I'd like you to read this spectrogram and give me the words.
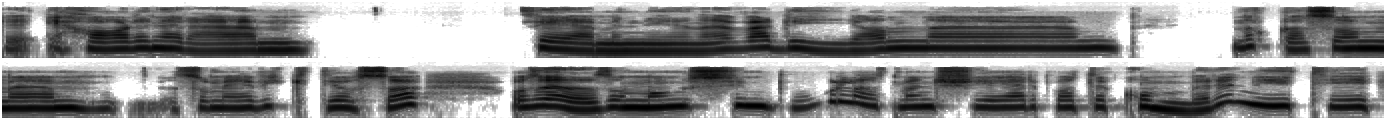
eh, jeg har den derre um, feminine verdiene noe som, som, er viktig også. Og så er det sånn mange symboler at man ser på at det kommer en ny tid.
